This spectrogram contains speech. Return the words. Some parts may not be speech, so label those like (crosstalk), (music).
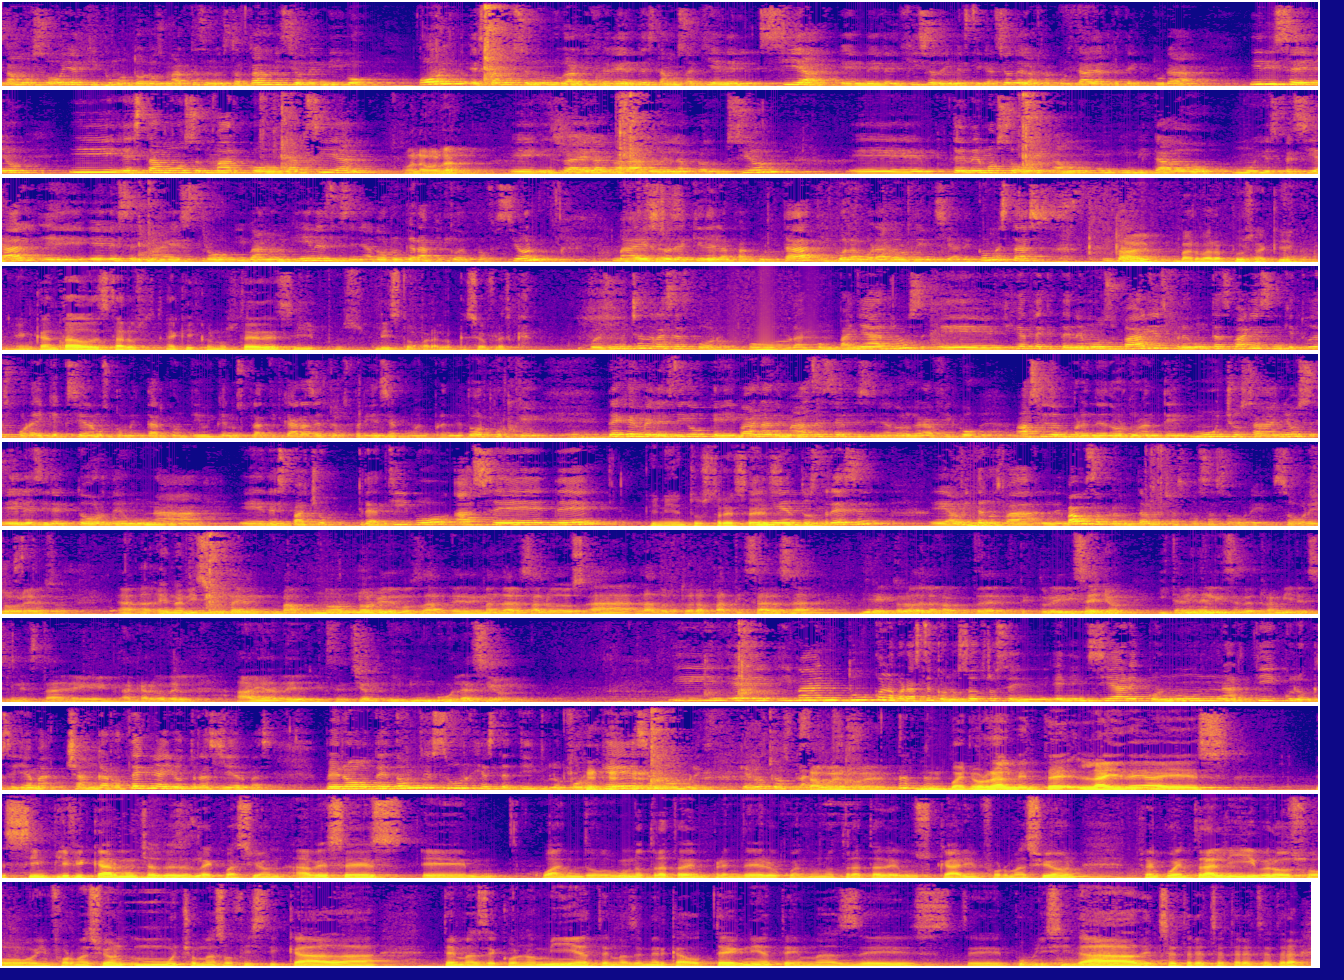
estamos hoy aquí como todos los martes en nuestra transmisión en vivo. Hoy estamos en un lugar diferente, estamos aquí en el CIA, en el edificio de investigación de la Facultad de Arquitectura y Diseño y estamos Marco García. Hola, hola. Eh, Israel Alvarado en la producción. Eh, tenemos hoy a un invitado muy especial. Eh, él es el maestro Iván Holguín, es diseñador gráfico de profesión, maestro de aquí de la facultad y colaborador de INCIADE. ¿Cómo estás? Ay, Bárbara, pues aquí, encantado de estar aquí con ustedes y pues listo para lo que se ofrezca. Pues muchas gracias por, por acompañarnos. Eh, fíjate que tenemos varias preguntas, varias inquietudes por ahí que quisiéramos comentar contigo y que nos platicaras de tu experiencia como emprendedor, porque déjenme les digo que Iván, además de ser diseñador gráfico, ha sido emprendedor durante muchos años. Él es director de un eh, despacho creativo hace de... 513. 513. Eh, ahorita nos va, le vamos a preguntar muchas cosas sobre, sobre, sobre eso. Ah, ah, en adición, también no, no, olvidemos eh, mandar saludos a la doctora Patti Zarza, directora de la Facultad de Arquitectura y Diseño, y también a Elizabeth Ramírez, quien está eh, a cargo del área de extensión y vinculación. Y eh, Iván, tú colaboraste con nosotros en, en Inciare con un artículo que se llama Changarrotecnia y otras hierbas. Pero ¿de dónde surge este título? ¿Por qué (laughs) ese nombre? ¿Qué es lo que Está bueno, ¿eh? bueno, realmente la idea es simplificar muchas veces la ecuación. A veces eh, cuando uno trata de emprender o cuando uno trata de buscar información, se encuentra libros o información mucho más sofisticada, temas de economía, temas de mercadotecnia, temas de este, publicidad, etcétera, etcétera, etcétera.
